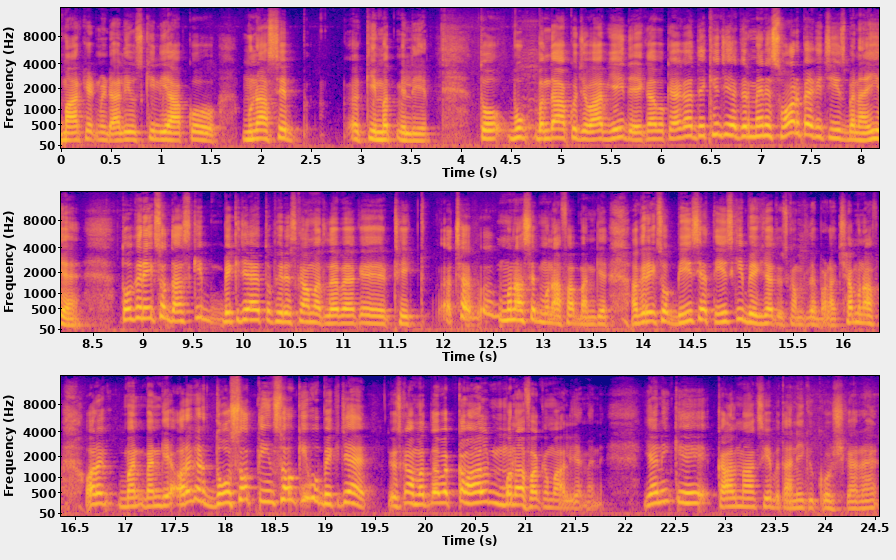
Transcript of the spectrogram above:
मार्केट में डाली, उसके लिए आपको मुनासिब कीमत मिली है। तो वो बंदा आपको जवाब यही देगा, वो कहेगा, देखें जी, अगर मैंने सौ रुपये की चीज़ बनाई है तो अगर 110 की बिक जाए तो फिर इसका मतलब है कि ठीक अच्छा मुनासिब मुनाफा बन गया। अगर 120 या 30 की बिक जाए तो इसका मतलब बड़ा अच्छा मुनाफा, और बन बन गया। और अगर 200-300 की वो बिक जाए तो इसका मतलब कमाल मुनाफा कमा लिया मैंने। यानी कि काल मार्क्स ये बताने की कोशिश कर रहा है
